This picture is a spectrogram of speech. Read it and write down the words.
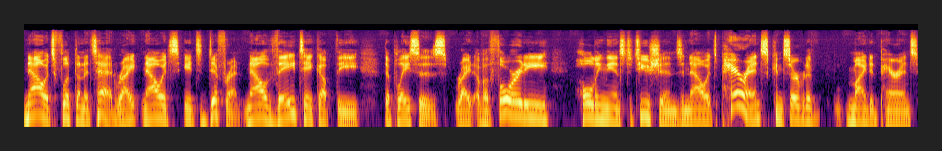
Now it's flipped on its head, right? Now it's it's different. Now they take up the the places, right, of authority, holding the institutions, and now it's parents, conservative minded parents,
